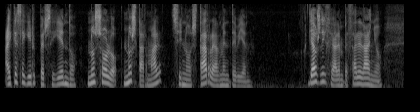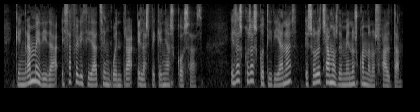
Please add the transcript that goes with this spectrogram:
hay que seguir persiguiendo no solo no estar mal, sino estar realmente bien. Ya os dije al empezar el año que en gran medida esa felicidad se encuentra en las pequeñas cosas, esas cosas cotidianas que solo echamos de menos cuando nos faltan.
